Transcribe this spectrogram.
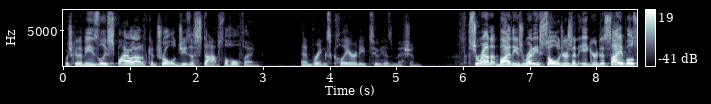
which could have easily spiraled out of control, Jesus stops the whole thing and brings clarity to his mission. Surrounded by these ready soldiers and eager disciples,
